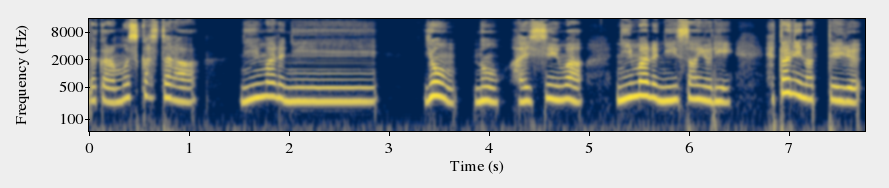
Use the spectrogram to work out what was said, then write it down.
だからもしかしたら2024の配信は2023より下手になっている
